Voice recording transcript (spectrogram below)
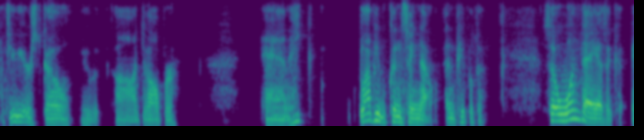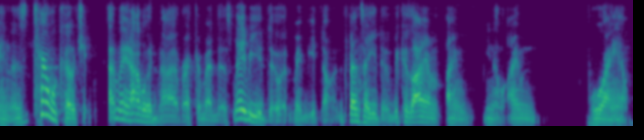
a few years ago, who uh, a developer, and he a lot of people couldn't say no, and people do. So one day, as a and it's terrible coaching. I mean, I would not recommend this. Maybe you do it, maybe you don't. It depends how you do. It because I am, I'm, you know, I'm who I am.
